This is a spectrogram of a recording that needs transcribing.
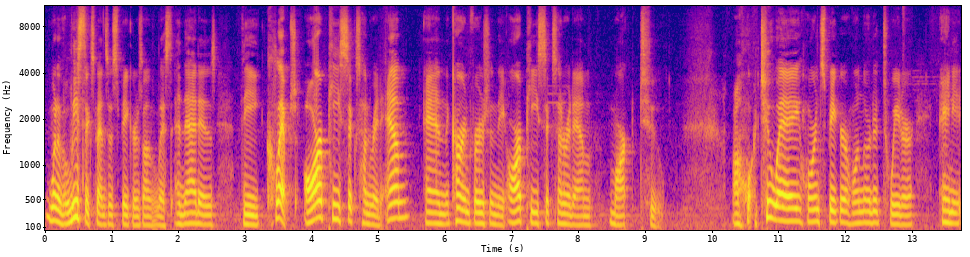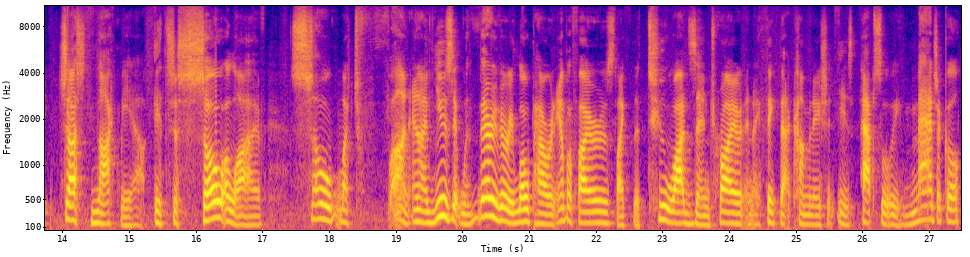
one of the least expensive speakers on the list, and that is the Klipsch RP600M and the current version, the RP600M Mark II. A two-way horn speaker, horn-loaded tweeter, and it just knocked me out. It's just so alive, so much fun, and I've used it with very, very low-powered amplifiers like the 2-watt Zen Triode, and I think that combination is absolutely magical.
